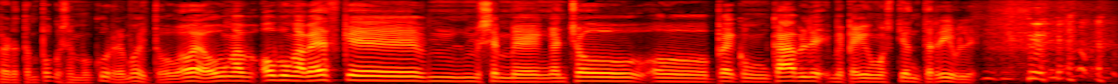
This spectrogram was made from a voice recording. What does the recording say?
Pero tampouco se me ocurre moito. Eh, houve unha, houve unha vez que mm, se me enganchou o pé con un cable e me peguei un ostión terrible.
